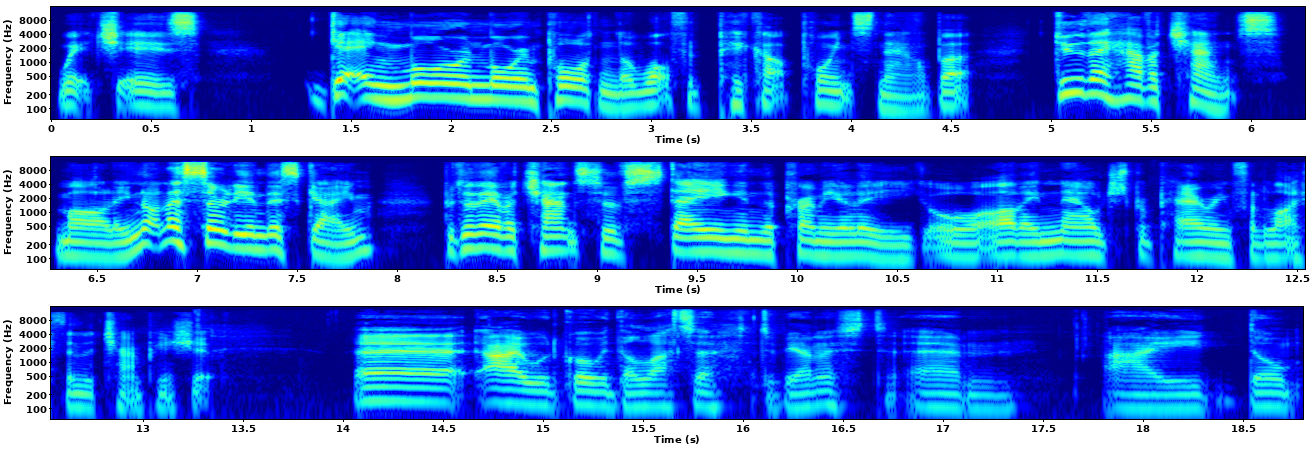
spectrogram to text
which is getting more and more important that Watford pick up points now. But do they have a chance, Marley? Not necessarily in this game, but do they have a chance of staying in the Premier League, or are they now just preparing for life in the Championship? Uh, I would go with the latter, to be honest. Um, I don't.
